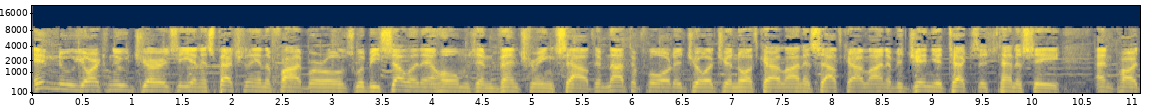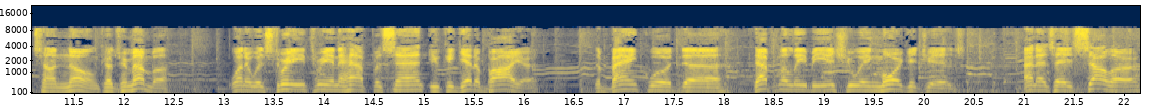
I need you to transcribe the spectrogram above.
in New York, New Jersey, and especially in the five boroughs would be selling their homes and venturing south, if not to Florida, Georgia, North Carolina, South Carolina, Virginia, Texas, Tennessee, and parts unknown. Because remember, when it was three, three and a half percent, you could get a buyer. The bank would uh, definitely be issuing mortgages. And as a seller,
